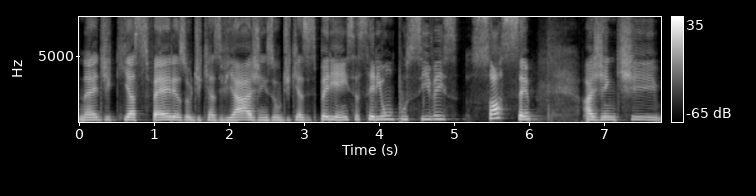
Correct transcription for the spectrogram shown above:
né, de que as férias ou de que as viagens ou de que as experiências seriam possíveis só se a gente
